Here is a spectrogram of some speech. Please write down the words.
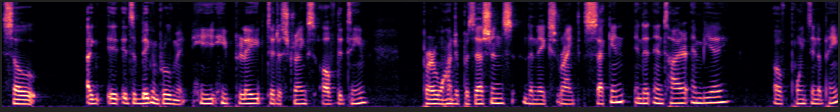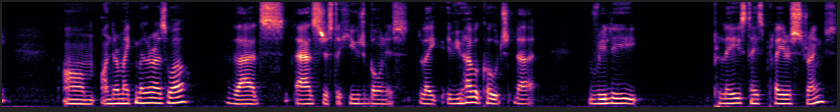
So I, it, it's a big improvement. He he played to the strengths of the team per 100 possessions, the Knicks ranked second in the entire NBA of points in the paint. Um, under Mike Miller as well. That's that's just a huge bonus. Like if you have a coach that really plays to his players' strengths,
